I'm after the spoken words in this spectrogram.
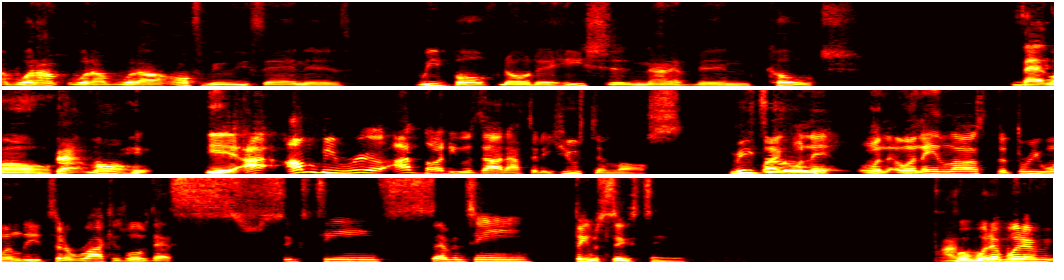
what I'm what I'm what I'm ultimately saying is we both know that he should not have been coach that long. that long. Yeah, I, I'm gonna be real. I thought he was out after the Houston loss. Me Like too. when they when when they lost the three one lead to the Rockets. What was that? 16, 17? I think it was sixteen. I But whatever, whatever.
